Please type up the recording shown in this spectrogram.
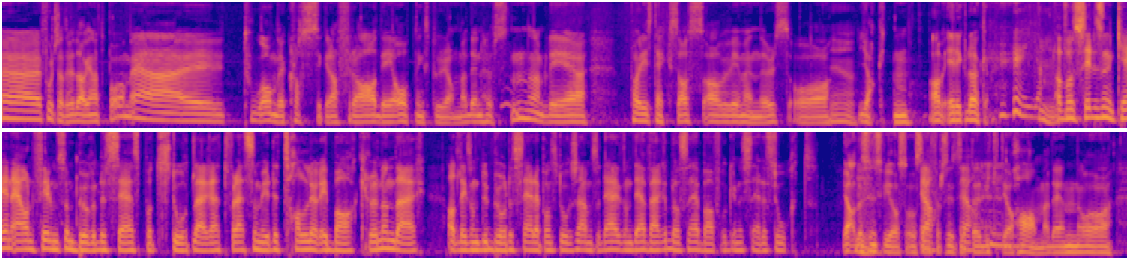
eh, fortsetter vi dagen etterpå med eh, to andre klassikere fra det åpningsprogrammet den høsten, nemlig Paris, Texas av Wim Wenders og Ja. Jakten av Erik Løken. Ja, for Citizen Kane er jo en film som burde ses på et stort lerret, for det er så mye detaljer i bakgrunnen der at liksom du burde se det på en stor skjerm. Så det er, liksom, det er verdt å se bare for å kunne se det stort. Ja, det syns vi også. og derfor vi ja. det er viktig å ha med den. Og,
